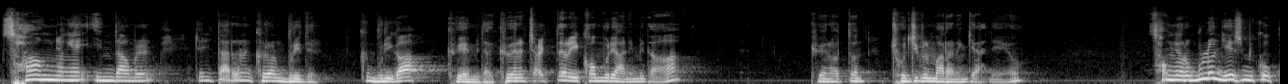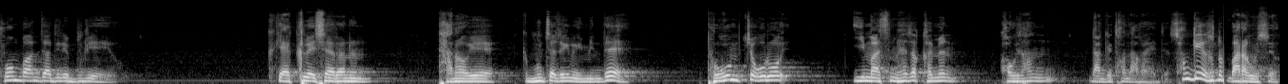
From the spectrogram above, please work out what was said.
성령의 인담을 완전히 따르는 그런 무리들. 그 무리가 교회입니다. 교회는 절대로 이 건물이 아닙니다. 교회는 어떤 조직을 말하는 게 아니에요. 성령으로 물론 예수 믿고 구원받은 자들의 무리예요. 그게 에클레시아라는 단어의 그 문자적인 의미인데 복음적으로 이 말씀 해석하면 거기서 한 단계 더 나가야 돼요. 성경에서도 말하고 있어요.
